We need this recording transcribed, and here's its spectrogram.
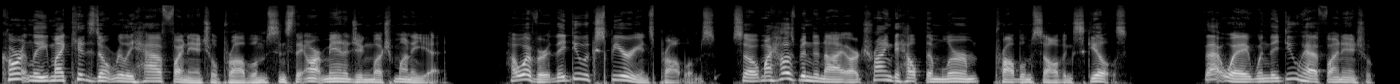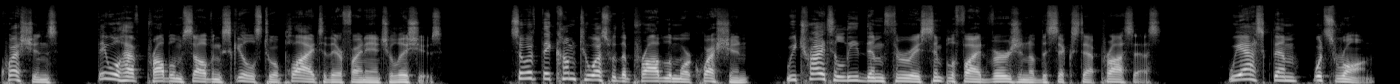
Currently, my kids don't really have financial problems since they aren't managing much money yet. However, they do experience problems, so my husband and I are trying to help them learn problem solving skills. That way, when they do have financial questions, they will have problem solving skills to apply to their financial issues. So if they come to us with a problem or question, we try to lead them through a simplified version of the six step process. We ask them, What's wrong?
